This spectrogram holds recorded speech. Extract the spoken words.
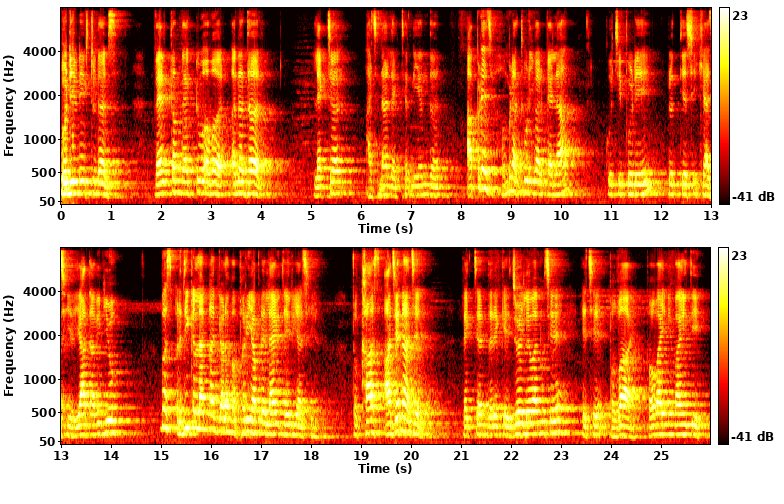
Good evening, students. Welcome back to our another lecture. આજના લેક્ચરની અંદર આપણે જ હમણાં થોડી વાર પહેલાં કુચીપુડી નૃત્ય શીખ્યા છીએ. યાદ આવી ગયું? બસ અડધી કલાકના ગાળામાં ફરી આપણે લાઈવ થઈ રહ્યા છીએ. તો ખાસ આજેના જે લેક્ચર દરેકે જોઈ લેવાનું છે એ છે ભવાઈ. ભવાઈની માહિતી.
